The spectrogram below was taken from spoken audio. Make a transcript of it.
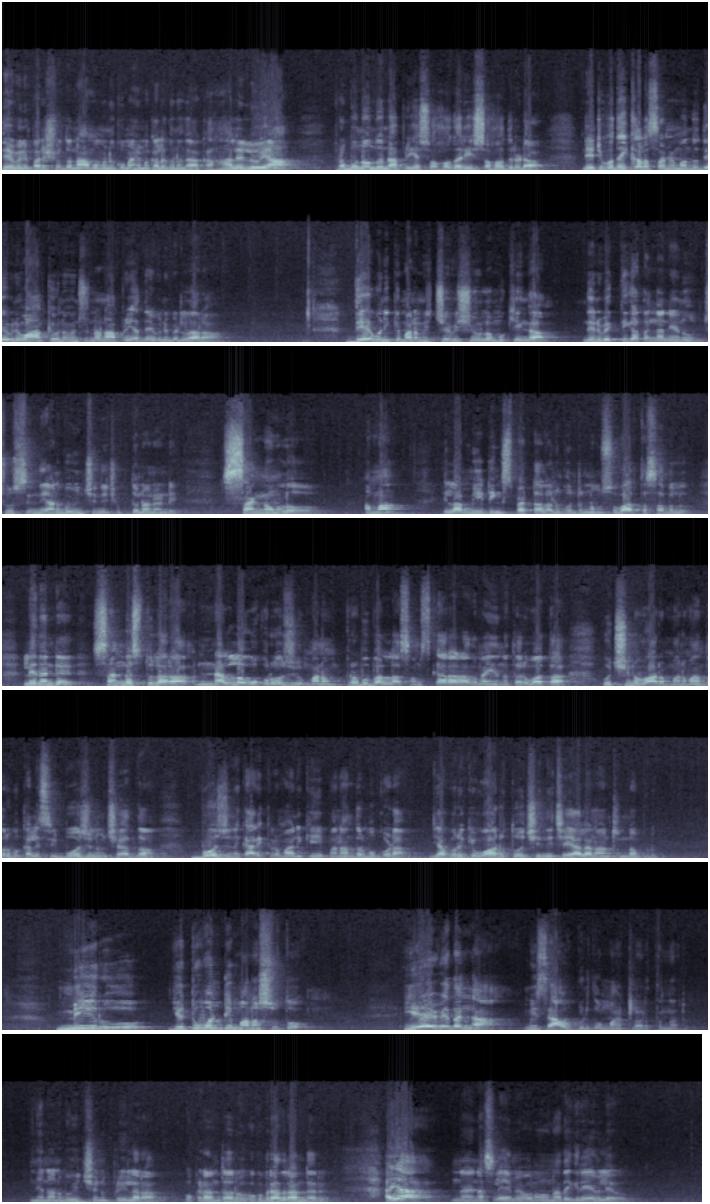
దేవుని పరిశుద్ధ నామమునకు మహిమ కలుగునుగాక. హాలెలుయా ప్రభునందు నా ప్రియ సహోదరి సహోదరుడా నేటి ఉదయకాల సమయమందు దేవుని వాక్యం వింటున్న నా ప్రియ దేవుని బిడ్డలారా దేవునికి మనం ఇచ్చే విషయంలో ముఖ్యంగా నేను వ్యక్తిగతంగా నేను చూసింది అనుభవించింది చెప్తున్నానండి. సంఘంలో అమ్మ ఇలా మీటింగ్స్ పెట్టాలనుకుంటున్నాం సువార్త సభలు. లేదంటే సంఘస్థులరా నెలలో ఒకరోజు మనం ప్రభు బల్ల సంస్కారారాధన అయిన తర్వాత వచ్చిన వారం మనం అందరము కలిసి భోజనం చేద్దాం. భోజన కార్యక్రమానికి మనందరము కూడా ఎవరికి వారు తోచింది చేయాలని అంటున్నప్పుడు మీరు ఎటువంటి మనస్సుతో ఏ విధంగా మీ సేవకుడితో మాట్లాడుతున్నారు? నేను అనుభవించాను ప్రియులరా ఒకడు అంటారు ఒక బ్రదర్ అంటారు అయ్యా నేను అసలు ఏమి ఇవ్వను నా దగ్గర ఏమి లేవు.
